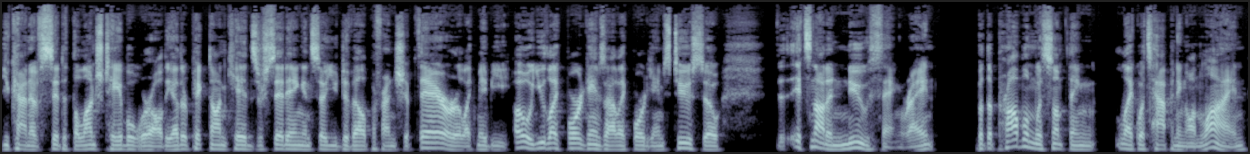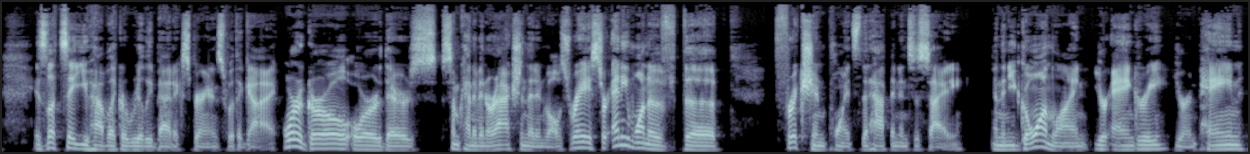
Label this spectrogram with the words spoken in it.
you kind of sit at the lunch table where all the other picked on kids are sitting. And so you develop a friendship there, or like maybe, oh, you like board games, I like board games too. So it's not a new thing, right? But the problem with something like what's happening online is let's say you have like a really bad experience with a guy or a girl, or there's some kind of interaction that involves race or any one of the friction points that happen in society. And then you go online, you're angry, you're in pain,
